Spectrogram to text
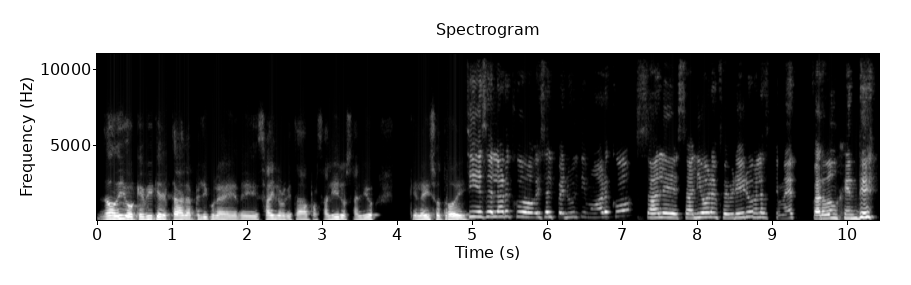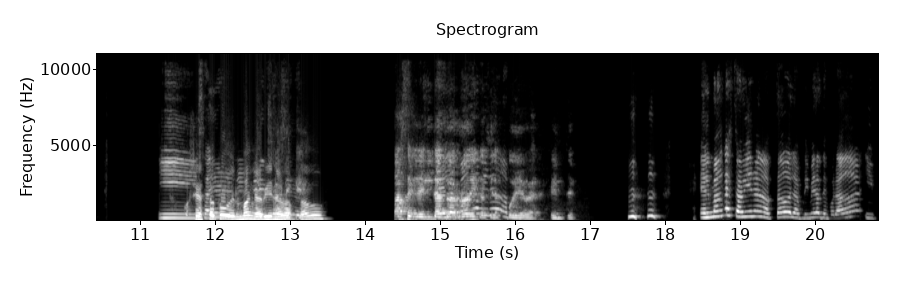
No, digo que vi que estaba la película de, de Sailor que estaba por salir o salió, que la hizo Toy. Sí, es el arco, es el penúltimo arco, sale, salió ahora en febrero, no las internet, perdón gente. Y O sea, está todo el manga bien así que- adaptado. Pásenle el dato a Roddy que mira- las puede ver, gente. El manga está bien adaptado a la primera temporada y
